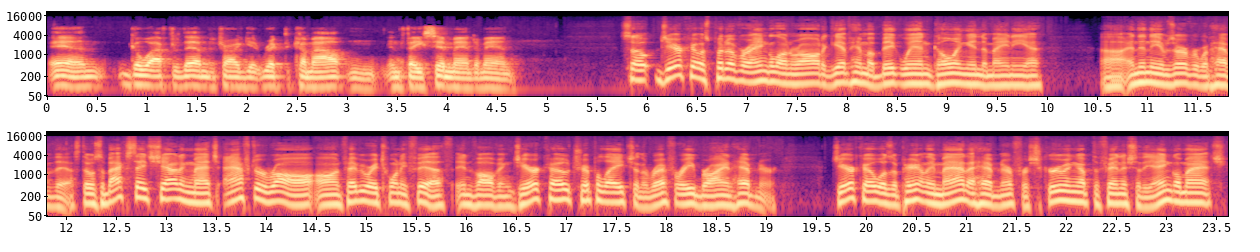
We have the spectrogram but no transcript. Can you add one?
and go after them to try and get Rick to come out and, and face him man to man. So Jericho was put over Angle on Raw to give him a big win going into Mania. Uh, and then the Observer would have this. There was a backstage shouting match after Raw on February 25th involving Jericho, Triple H, and the referee Brian Hebner. Jericho was apparently mad at Hebner for screwing up the finish of the angle match.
